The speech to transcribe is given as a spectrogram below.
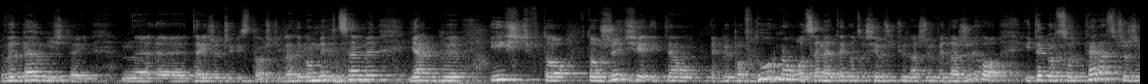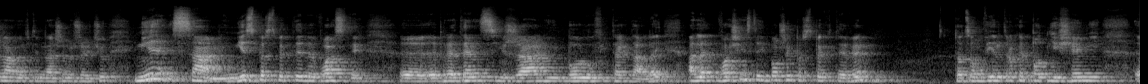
wypełnić tej, y, tej rzeczywistości. Dlatego my chcemy jakby iść w to, w to życie i tę jakby powtórną ocenę tego, co się w życiu naszym wydarzyło i tego, co teraz przeżywamy w tym naszym życiu, nie sami, nie z perspektywy własnych e, pretensji, żali, bólów i tak ale właśnie z tej Bożej perspektywy, to, co mówiłem, trochę podniesieni e,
